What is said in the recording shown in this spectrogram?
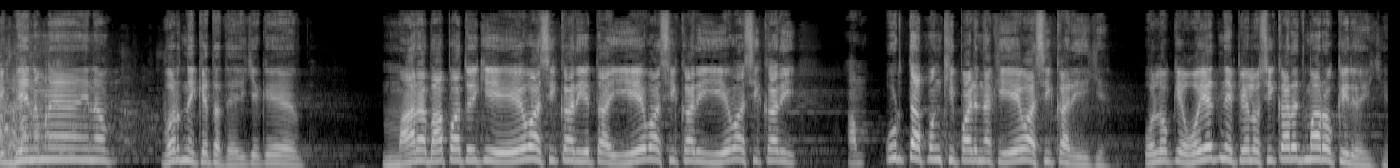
એક બેન હમણાં એના વરને કહેતા હતા કે કે મારા બાપા તો કે એવા શિકારી હતા એવા શિકારી એવા શિકારી, આમ ઉડતા પંખી પાડી નાખી એવા શિકારી કે. ઓલો કે હોય જ ને, પેલો શિકાર જ મારો કર્યો કે.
